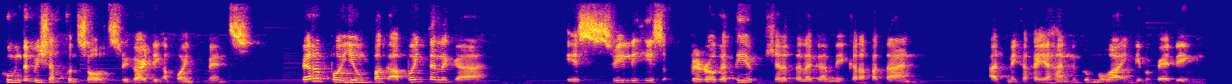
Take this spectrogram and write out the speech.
whom the bishop consults regarding appointments. Pero po yung pag-appoint talaga is really his prerogative. Siya na talaga may karapatan at may kakayahan na gumawa. Hindi pa pwedeng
